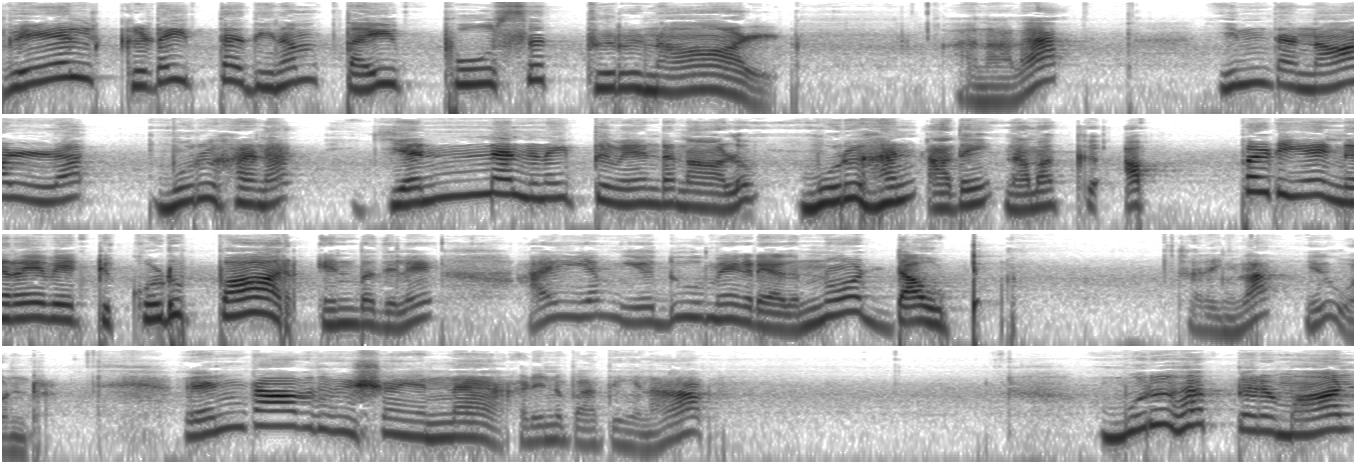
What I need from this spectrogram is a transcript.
வேல் கிடைத்த தினம் தைப்பூச திருநாள். அதனால் இந்த நாளில் முருகனை என்ன நினைத்து வேண்டனாலும் முருகன் அதை நமக்கு அப்படியே நிறைவேற்றி கொடுப்பார் என்பதிலே ஐயம் எதுவுமே கிடையாது. நோ டவுட் சரிங்களா? இது ஒன்று. ரெண்டாவது விஷயம் என்ன அப்படின்னு பார்த்தீங்கன்னா முருகப்பெருமான்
